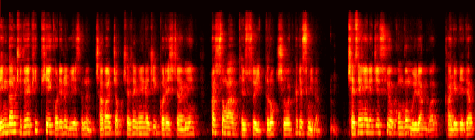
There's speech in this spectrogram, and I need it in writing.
민간 주도의 PPA 거래를 위해서는 자발적 재생에너지 거래 시장이 활성화될 수 있도록 지원하겠습니다. 재생에너지 수요 공급 물량과 가격에 대한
